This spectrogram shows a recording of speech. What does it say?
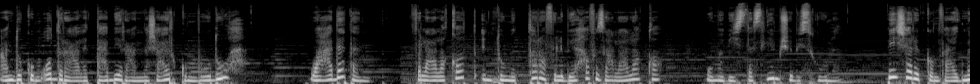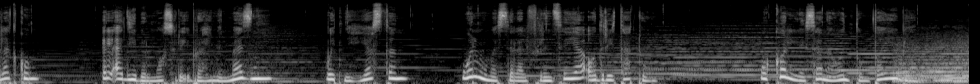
عندكم قدرة على التعبير عن مشاعركم بوضوح. وعادة في العلاقات أنتم الطرف اللي بيحافظ على العلاقة وما بيستسلمش بسهولة. بيشارككم في عيد ميلادكم الأديب المصري إبراهيم المازني ويتني هيوستن والممثلة الفرنسية أودري تاتو. وكل سنة وأنتم طيبين.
